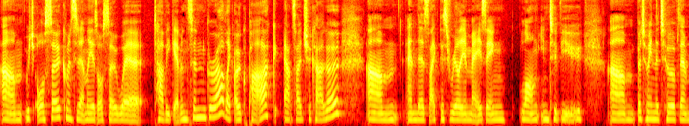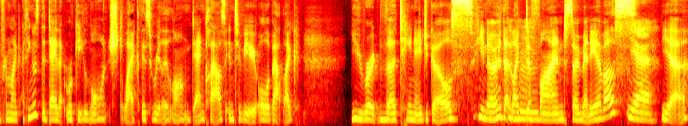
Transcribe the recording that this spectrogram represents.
Um, which also coincidentally is also where Tavi Gevinson grew up, like Oak Park outside Chicago. Um, and there's like this really amazing long interview um, between the two of them from like I think it was the day that Rookie launched, like this really long Dan Clowes interview all about like you wrote the teenage girls, you know, that like mm-hmm. defined so many of us. Yeah. Yeah.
